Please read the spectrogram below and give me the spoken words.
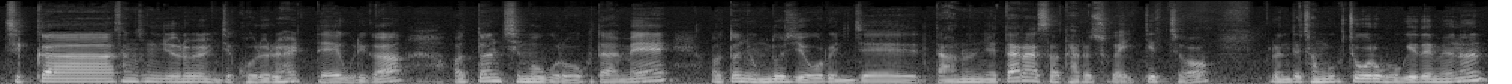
집가 상승률을 이제 고려를 할 때 우리가 어떤 지목으로 그다음에 어떤 용도 지역으로 이제 나누느냐에 따라서 다를 수가 있겠죠. 그런데 전국적으로 보게 되면은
